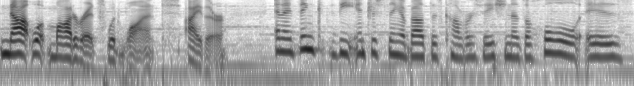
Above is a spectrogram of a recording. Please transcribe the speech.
not what moderates would want either. And I think the interesting about this conversation as a whole is,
